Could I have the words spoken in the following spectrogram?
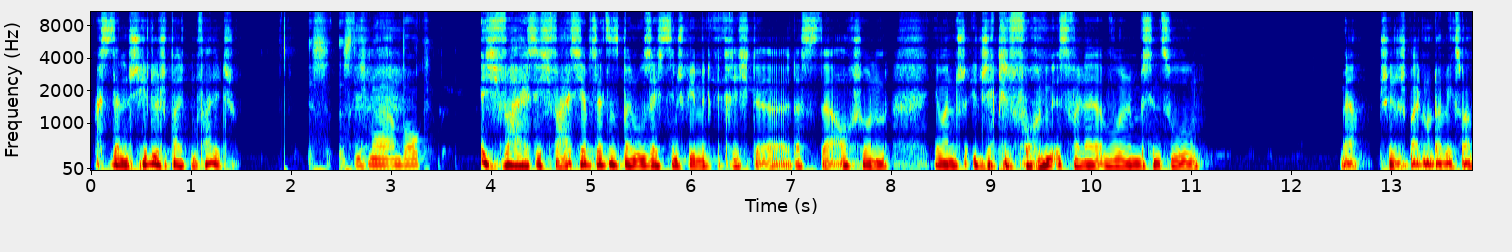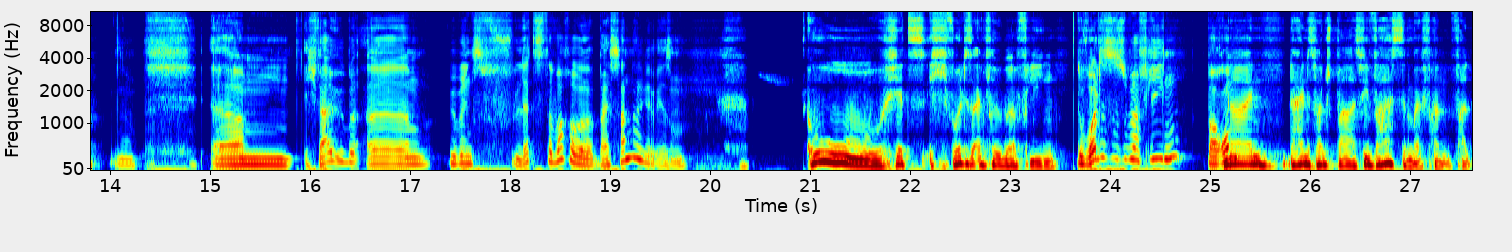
Was ist denn ein Schädelspalten falsch? Ist, ist nicht mehr am Vogue. Ich weiß, ich weiß. Ich habe es letztens beim U16-Spiel mitgekriegt, äh, dass da auch schon jemand ejected worden ist, weil er wohl ein bisschen zu ja, Schädelspalten unterwegs war. Ja. Ähm, ich war über, äh, übrigens letzte Woche bei Thunder gewesen. Oh, jetzt, ich wollte es einfach überfliegen. Du wolltest es überfliegen? Warum? Nein, nein, es war ein Spaß. Wie war es denn bei Fun? Fun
